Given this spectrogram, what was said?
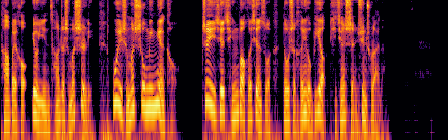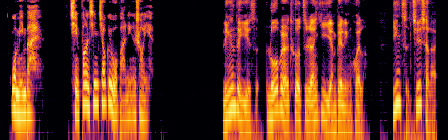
她背后又隐藏着什么势力？为什么受命灭口？这些情报和线索都是很有必要提前审讯出来的。我明白，请放心交给我吧，林恩少爷。林恩的意思，罗贝尔特自然一眼便领会了，因此接下来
